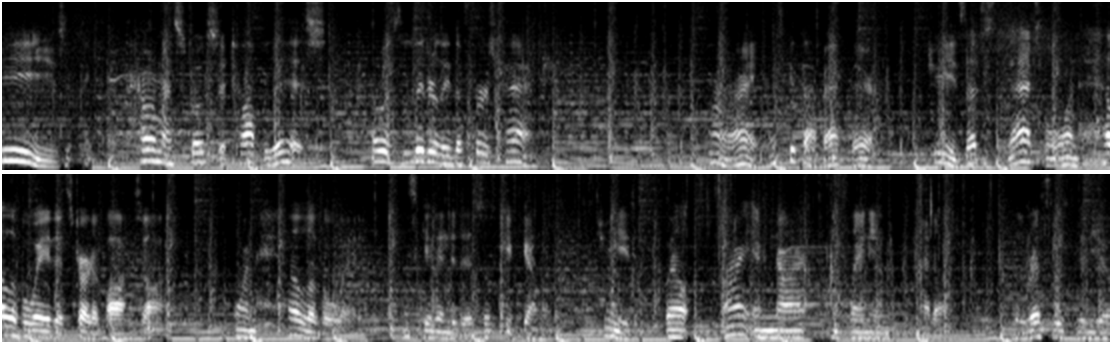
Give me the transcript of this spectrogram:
Jeez. How am I supposed to top this? That was literally the first pack. Alright, let's get that back there. Jeez, that's that's one hell of a way to start a box off. One hell of a way. Let's get into this. Let's keep going. Jeez. Well, I am not complaining at all. For the rest of this video,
